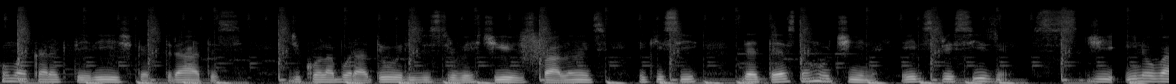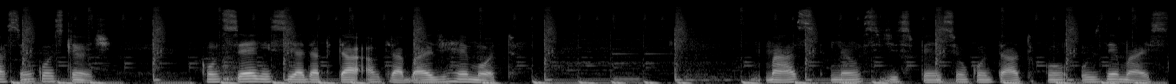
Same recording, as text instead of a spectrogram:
Como a característica trata-se de colaboradores extrovertidos, falantes e que se detestam rotina, eles precisam de inovação constante. Conseguem se adaptar ao trabalho de remoto, mas não se dispensam contato com os demais.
